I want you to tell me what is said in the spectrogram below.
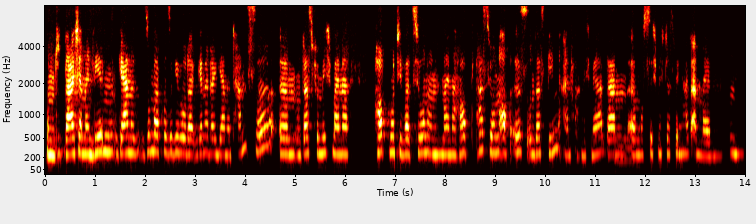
Und da ich ja mein Leben gerne Zumba-Kurse gebe oder generell gerne tanze ähm, und das für mich meine Hauptmotivation und meine Hauptpassion auch ist und das ging einfach nicht mehr, dann mhm. äh, musste ich mich deswegen halt anmelden. Mhm.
